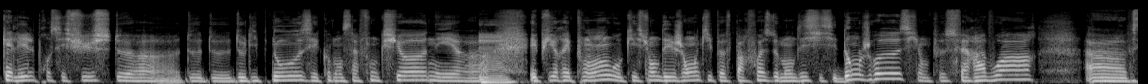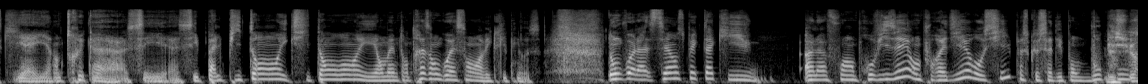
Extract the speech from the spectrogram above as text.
Quel est le processus de, euh, de, de, de l'hypnose et comment ça fonctionne et, euh, Mhm. et puis répond aux questions des gens qui peuvent parfois se demander si c'est dangereux, si on peut se faire avoir, euh, parce qu'il y, y a un truc assez, assez palpitant, excitant et en même temps très angoissant avec l'hypnose. Donc voilà, c'est un spectacle qui à la fois improvisé, on pourrait dire aussi, parce que ça dépend beaucoup. Bien sûr,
